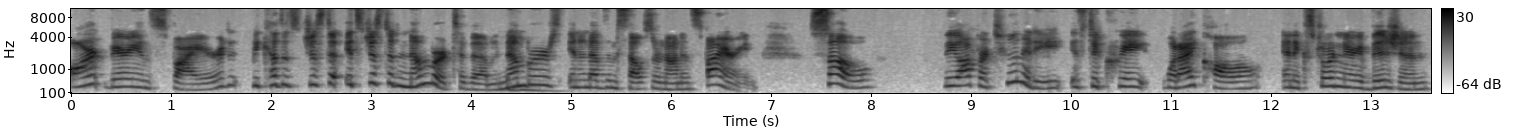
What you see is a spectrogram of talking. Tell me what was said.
aren't very inspired because it's just a, it's just a number to them. Mm-hmm. Numbers in and of themselves are not inspiring. So, the opportunity is to create what I call an extraordinary vision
